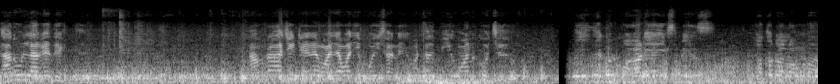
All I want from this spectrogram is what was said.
দারুণ লাগে দেখতে। আমরা আছি ট্রেনে, মাঝামাঝি পজিশনে অর্থাৎ বি ওয়ান কোচে এই দেখুন পাহাড়িয়া এক্সপ্রেস কতটা লম্বা।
